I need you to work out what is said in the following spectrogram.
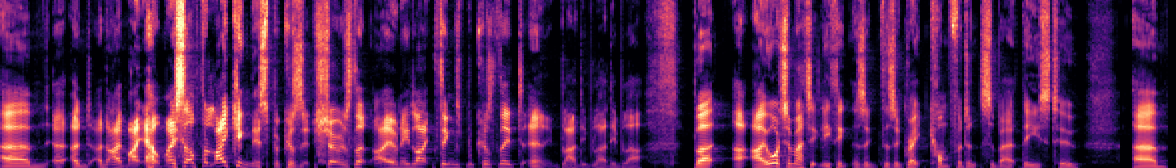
Um, and and I might help myself for liking this because it shows that I only like things because they t- blah blah blah blah. But I automatically think there's a there's a great confidence about these two. Um,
